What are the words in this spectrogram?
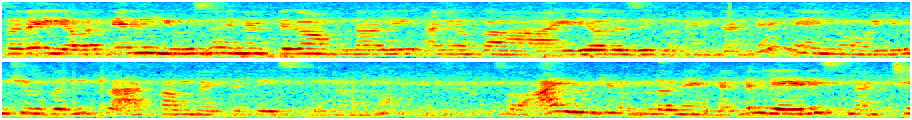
సరే ఎవరికైనా యూజ్ అయినట్టుగా ఉండాలి అనే ఒక ఐడియాలజీతో ఏంటంటే నేను యూట్యూబ్ని ప్లాట్ఫామ్గా అయితే తీసుకున్నాను. సో ఆ యూట్యూబ్లోనే ఏంటంటే లేడీస్ నచ్చి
